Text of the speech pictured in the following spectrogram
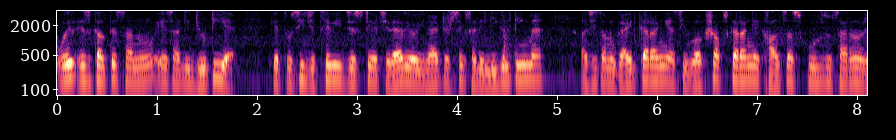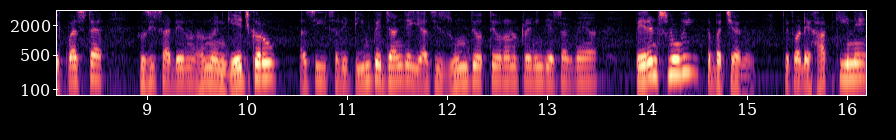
ਉਹ ਇਸ ਗੱਲ ਤੇ ਸਾਨੂੰ ਇਹ ਸਾਡੀ ਡਿਊਟੀ ਹੈ ਕਿ ਤੁਸੀਂ ਜਿੱਥੇ ਵੀ ਜਿਸ ਸਟੇਟ 'ਚ ਰਹਿ ਰਹੇ ਹੋ ਯੂਨਾਈਟਿਡ ਸਟੇਟ ਸਾਡੀ ਲੀਗਲ ਟੀਮ ਹੈ ਅਸੀਂ ਤੁਹਾਨੂੰ ਗਾਈਡ ਕਰਾਂਗੇ, ਅਸੀਂ ਵਰਕਸ਼ਾਪਸ ਕਰਾਂਗੇ, ਖਾਲਸਾ ਸਕੂਲ ਨੂੰ ਸਾਰਿਆਂ ਨੂੰ ਰਿਕੁਐਸਟ ਹੈ, ਤੁਸੀਂ ਸਾਡੇ ਨੂੰ, ਸਾਨੂੰ ਇੰਗੇਜ ਕਰੋ, ਅਸੀਂ ਸਾਡੀ ਟੀਮ ਭੇਜਾਂਗੇ ਜਾਂ ਅਸੀਂ ਜ਼ੂਮ ਦੇ ਉੱਤੇ ਉਹਨਾਂ ਨੂੰ ਟ੍ਰੇਨਿੰਗ ਦੇ ਸਕਦੇ ਹਾਂ ਪੇਰੈਂਟਸ ਨੂੰ ਵੀ ਤੇ ਬੱਚਿਆਂ ਨੂੰ ਕਿ ਤੁਹਾਡੇ ਹੱਕ ਕੀ ਨੇ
